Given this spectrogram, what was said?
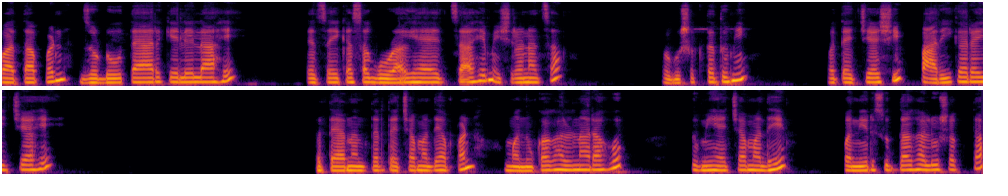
व आता आपण जो डो तयार केलेला आहे त्याचा एक असा गोळा घ्यायचा आहे मिश्रणाचा. बघू शकता तुम्ही. व त्याची अशी पारी करायची आहे. व त्यानंतर त्याच्यामध्ये आपण मनुका घालणार आहोत. तुम्ही याच्यामध्ये पनीर सुद्धा घालू शकता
